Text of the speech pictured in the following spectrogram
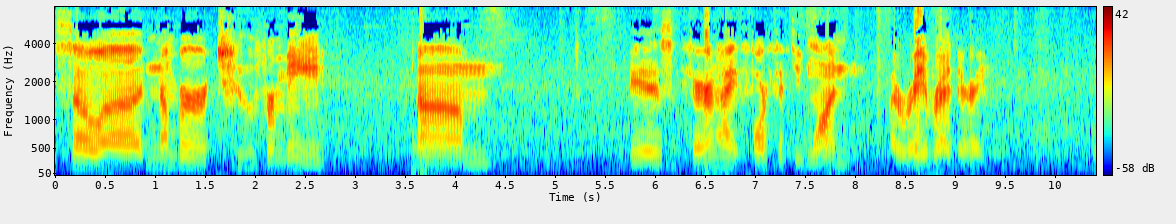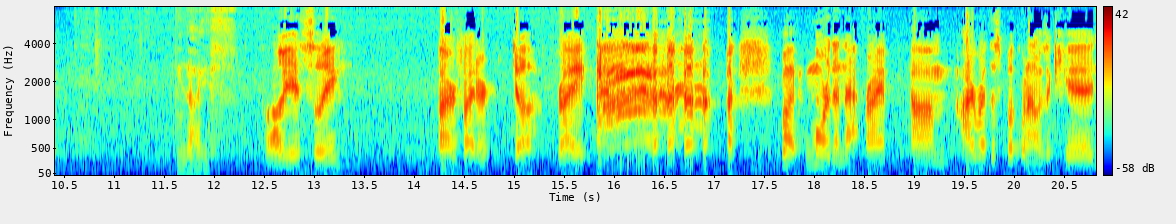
so, uh, number two for me um, is Fahrenheit 451 by Ray Bradbury. Nice. Obviously, firefighter. Duh, right? but more than that, right? Um, I read this book when I was a kid,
